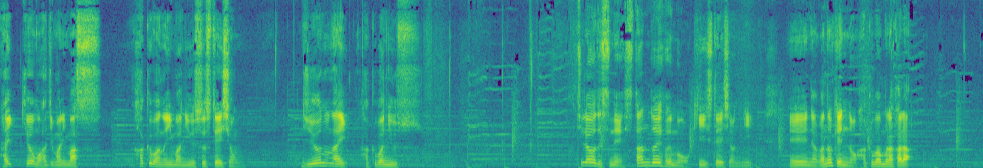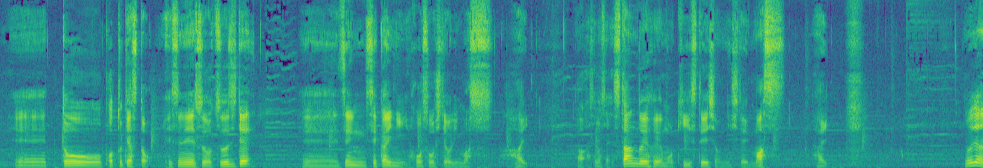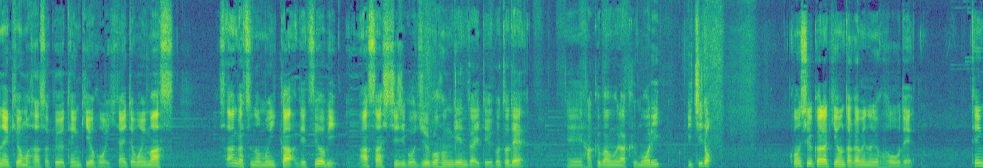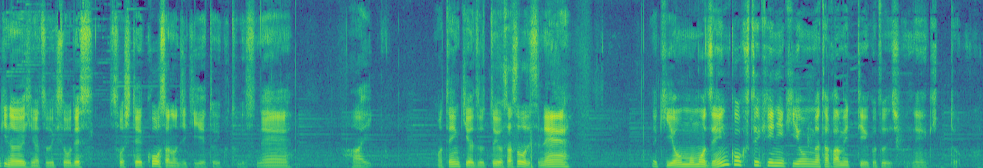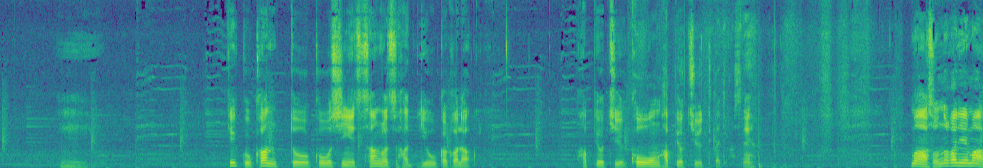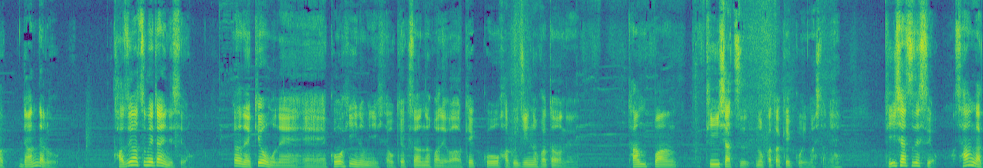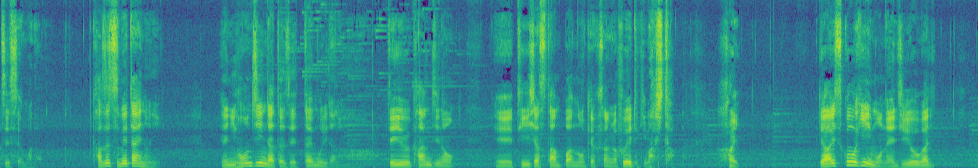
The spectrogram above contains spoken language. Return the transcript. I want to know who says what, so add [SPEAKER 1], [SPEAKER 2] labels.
[SPEAKER 1] はい今日も始まります。白馬の今ニュースステーション。需要のない白馬ニュース。こちらはですねスタンド FM をキーステーションに、えー、長野県の白馬村からえー、っとポッドキャスト SNS を通じて、えー、全世界に放送しております。はい。あすいません。スタンド FM をキーステーションにしています。はい。それではね今日も早速天気予報いきたいと思います。3月の6日月曜日。朝7時55分現在ということで、えー、白馬村曇り1度。今週から気温高めの予報で天気の良い日が続きそうです。そして黄砂の時期へということですね。はい、まあ、天気はずっと良さそうですね。で気温ももう全国的に気温が高めっていうことでしょうねきっと。うん。結構関東甲信越3月8日から発表中高温発表中って書いてますね。まあそんな感じでまあなんだろう。風は冷たいんですよ。ただね今日もね、えー、コーヒー飲みに来たお客さんの中では結構白人の方はね短パン T シャツの方結構いましたね。T シャツですよ。3月ですよまだ。風冷たいのに。え日本人だったら絶対無理だな。っていう感じの、えー、T シャツ短パンのお客さんが増えてきました。はい。でアイスコーヒーもね需要が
